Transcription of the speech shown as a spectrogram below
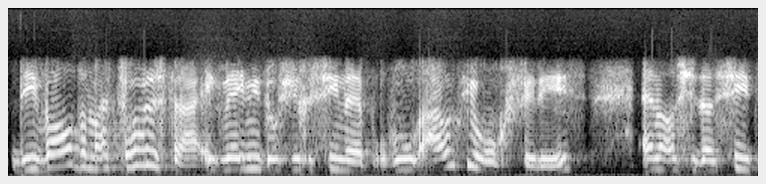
die Waldemar Torrestra, ik weet niet of je gezien hebt hoe oud hij ongeveer is. En als je dan ziet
